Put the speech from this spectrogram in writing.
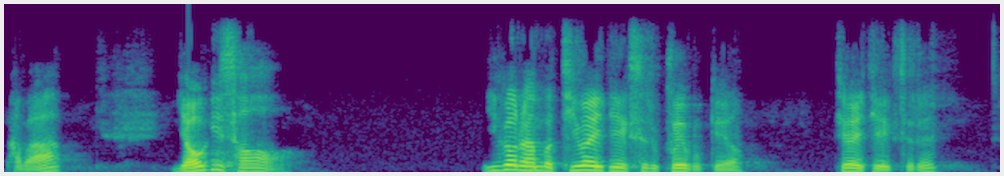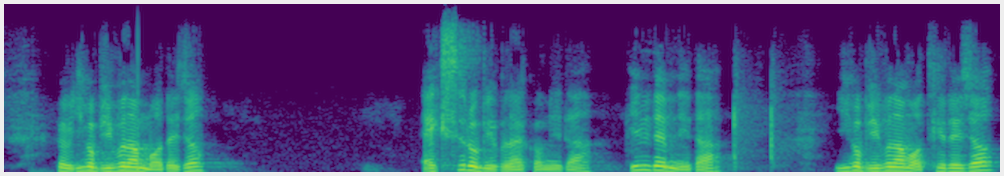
봐봐. 여기서 이거를 한번 dy dx를 구해볼게요. Dy dx를. 그럼 이거 미분하면 뭐 되죠? x로 미분할 겁니다. 1 됩니다. 이거 미분하면 어떻게 되죠?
